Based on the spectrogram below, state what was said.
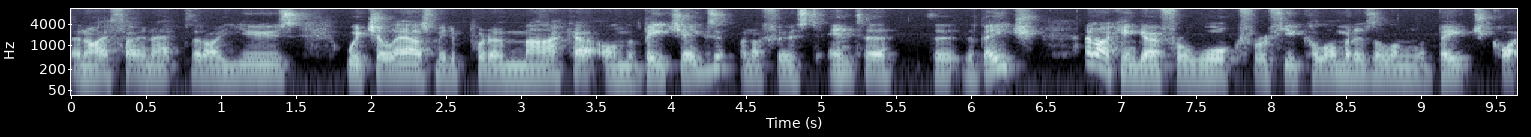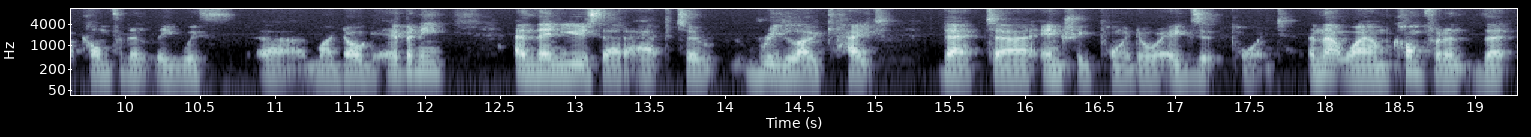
an iPhone app that I use, which allows me to put a marker on the beach exit when I first enter the, the beach, and I can go for a walk for a few kilometres along the beach quite confidently with uh, my dog Ebony, and then use that app to relocate that uh, entry point or exit point. And that way, I'm confident that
